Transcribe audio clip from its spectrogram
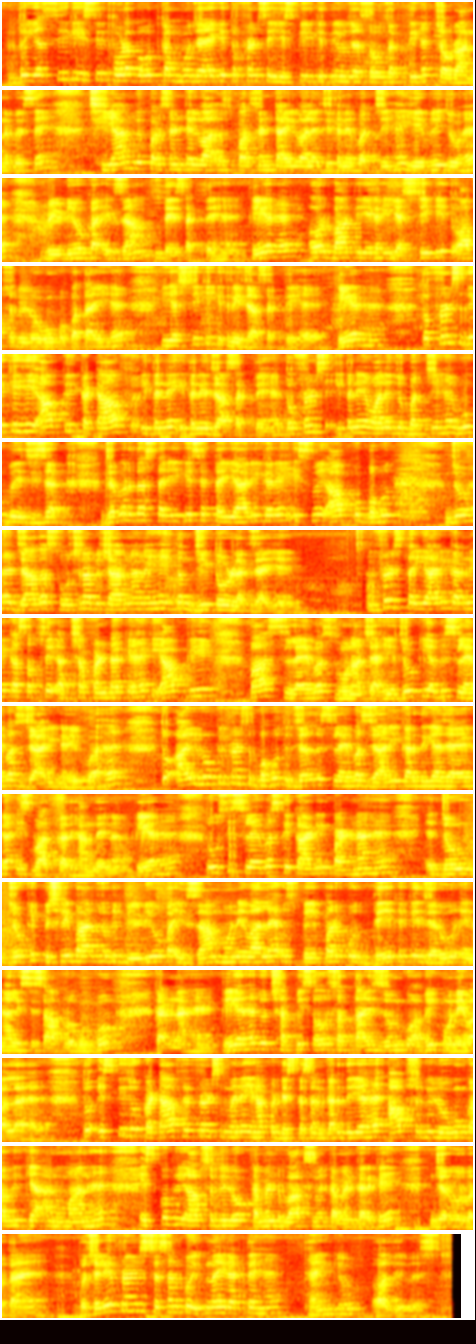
तो एससी की इससे थोड़ा बहुत कम हो जाएगी तो फ्रेंड्स इसकी कितनी हो जा हो सकती है? चौरानबे से छियानवे परसेंटेल परसेंटाइल वाले जितने बच्चे हैं, ये भी जो है वीडियो का एग्ज़ाम दे सकते हैं। क्लियर है? और बात ये रही एस की तो आप सभी लोगों को पता ही है कि एस की कितनी जा सकती है। क्लियर है? तो फ्रेंड्स देखिए आपकी कट ऑफ़ इतने इतने जा सकते हैं। तो फ्रेंड्स इतने वाले जो बच्चे हैं, वो बेझिझक, ज़बरदस्त तरीके से तैयारी करें। इसमें आपको बहुत जो है ज़्यादा सोचना विचारना नहीं है। एकदम जी तोड़ लग जाइए। फ्रेंड्स तैयारी करने का सबसे अच्छा फंडा क्या है कि आपके पास सिलेबस होना चाहिए, जो कि अभी सिलेबस जारी नहीं हुआ है। तो आई होप कि फ्रेंड्स बहुत जल्द सिलेबस जारी कर दिया जाएगा, इस बात का ध्यान देना क्लियर है। तो उसी सिलेबस के अकॉर्डिंग पढ़ना है, जो जो कि पिछली बार जो भी वीडियो का एग्ज़ाम होने वाला है, उस पेपर को देख के ज़रूर एनालिसिस आप लोगों को करना है। क्लियर है? जो छब्बीस और सत्ताईस जून को अभी होने वाला है। तो इसकी जो कट ऑफ़ है फ्रेंड्स मैंने यहाँ पे डिस्कशन कर दिया है। आप सभी लोगों का भी क्या अनुमान है। इसको भी आप सभी लोग कमेंट बॉक्स में कमेंट करके ज़रूर बताएँ। तो चलिए फ्रेंड्स सेशन को इतना ही रखते हैं। Thank you all the best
